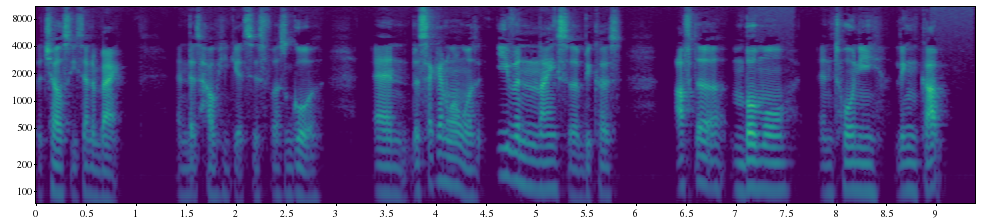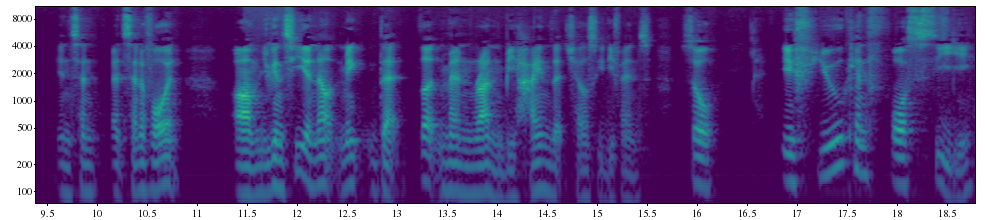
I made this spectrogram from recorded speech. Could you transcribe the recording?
the Chelsea centre back, and that's how he gets his first goal. And the second one was even nicer because after Mbeumo and Toney link up in cent- at centre forward, um, you can see Janelt make that third man run behind that Chelsea defense. So, if you can foresee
